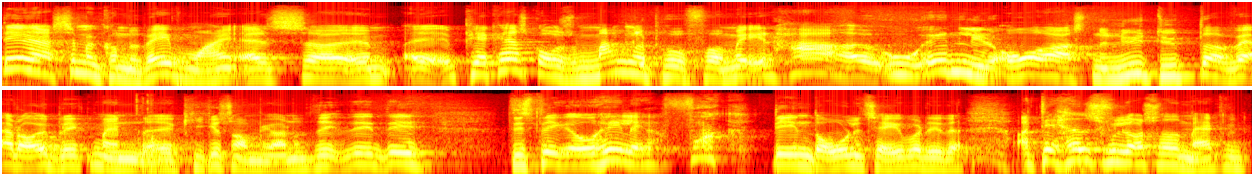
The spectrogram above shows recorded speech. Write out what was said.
det er simpelthen kommet bag på mig. Altså, øhm, øh, Per Kærsgaards mangel på format har uendeligt overraskende nye dybder hvert øjeblik, man øh, kigger sig om hjørnet. Det, det, det, det stikker jo helt af. Fuck, det er en dårlig taber, det der. Og det havde selvfølgelig også været mærkeligt,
